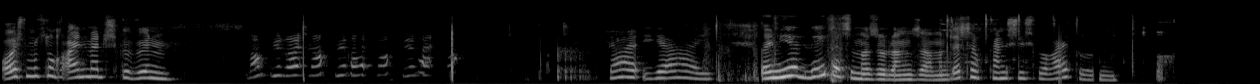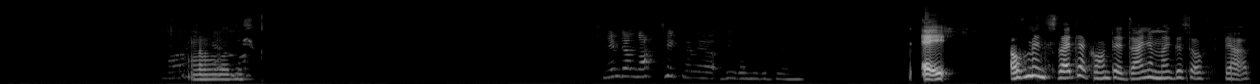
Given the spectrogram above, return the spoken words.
Oh, ich muss noch ein Match gewinnen. Mach bereit, mach bereit, mach bereit. Ja, ja. Bei mir lädt das immer so langsam und deshalb kann ich nicht bereit drücken. Aber ich, Ich nehme dann nach Tick, wenn wir die Runde gewinnen. ey, auf meinem zweiten Account, der Dynamite ist auf der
